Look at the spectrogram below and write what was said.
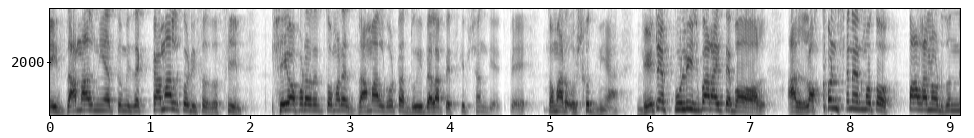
এই জামাল নিয়ে তুমি যে কামাল করিছো, জসিম সেই অপরাধে তোমার জামাল গোটা দুই বেলা প্রেসক্রিপশন দিয়ে তোমার ওষুধ নিয়া। গেটে পুলিশ বাড়াইতে বল আর লক্ষণ সেনের মতো পালানোর জন্য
